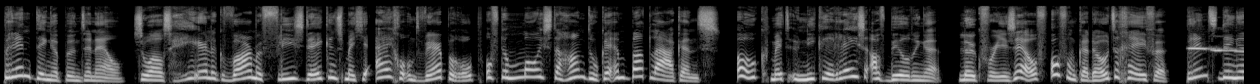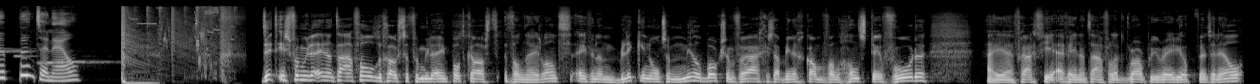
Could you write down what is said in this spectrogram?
printdingen.nl. Zoals heerlijk warme vliesdekens met je eigen ontwerp erop of de mooiste handdoeken en badlakens. Ook met unieke raceafbeeldingen. Leuk voor jezelf of om cadeau te geven. Printdingen.nl Dit is Formule 1 aan tafel, de grootste Formule 1 podcast van Nederland. Even een blik in onze mailbox. Een vraag is daar binnengekomen van Hans Tervoorde. Hij eh, vraagt via F1 aan tafel at grandprixradio.nl.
